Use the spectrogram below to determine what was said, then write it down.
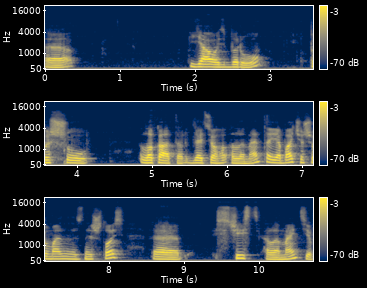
е, я ось беру, пишу локатор для цього елемента, я бачу, що в мене знайшлось е, 6 елементів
